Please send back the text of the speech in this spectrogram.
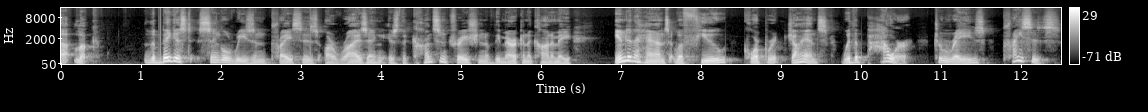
Uh, look, the biggest single reason prices are rising is the concentration of the American economy into the hands of a few corporate giants with the power to raise prices.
